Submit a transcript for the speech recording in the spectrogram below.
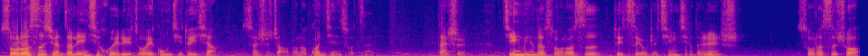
索罗斯选择联系汇率作为攻击对象，算是找到了关键所在。但是，精明的索罗斯对此有着清醒的认识。索罗斯说。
